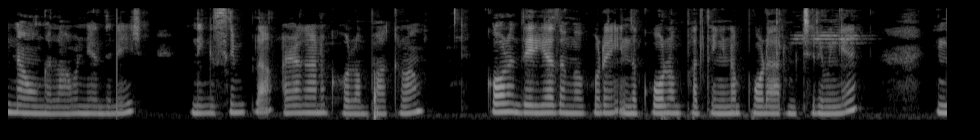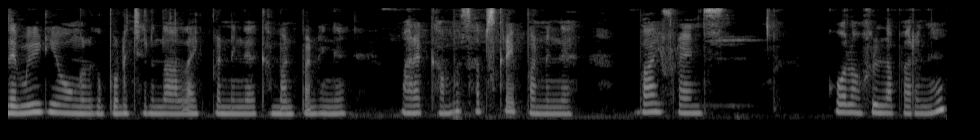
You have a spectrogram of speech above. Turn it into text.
நான் உங்கள் லாவண்யா தினேஷ். இன்றைக்கி சிம்பிளாக அழகான கோலம் பார்க்கலாம். கோலம் தெரியாதவங்க கூட இந்த கோலம் பார்த்தீங்கன்னா போட ஆரம்பிச்சிருவீங்க. இந்த வீடியோ உங்களுக்கு பிடிச்சிருந்தா லைக் பண்ணுங்கள் கமெண்ட் பண்ணுங்கள் மறக்காமல் சப்ஸ்கிரைப் பண்ணுங்கள் பாய் ஃப்ரெண்ட்ஸ் கோலம் ஃபுல்லாக பாருங்கள்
